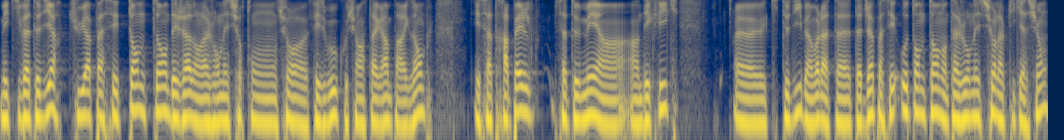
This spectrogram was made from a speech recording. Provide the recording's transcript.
mais qui va te dire tu as passé tant de temps déjà dans la journée sur ton sur euh, Facebook ou sur Instagram par exemple, et ça te rappelle, ça te met un, déclic euh, qui te dit ben voilà, tu as, déjà passé autant de temps dans ta journée sur l'application,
